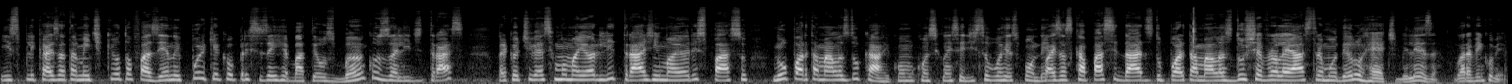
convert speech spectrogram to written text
e explicar exatamente o que eu estou fazendo e por que, que eu precisei rebater os bancos ali de trás para que eu tivesse uma maior litragem, maior espaço no porta-malas do carro. E como consequência disso eu vou responder quais as capacidades do porta-malas do Chevrolet Astra modelo hatch, beleza? Agora vem comigo.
